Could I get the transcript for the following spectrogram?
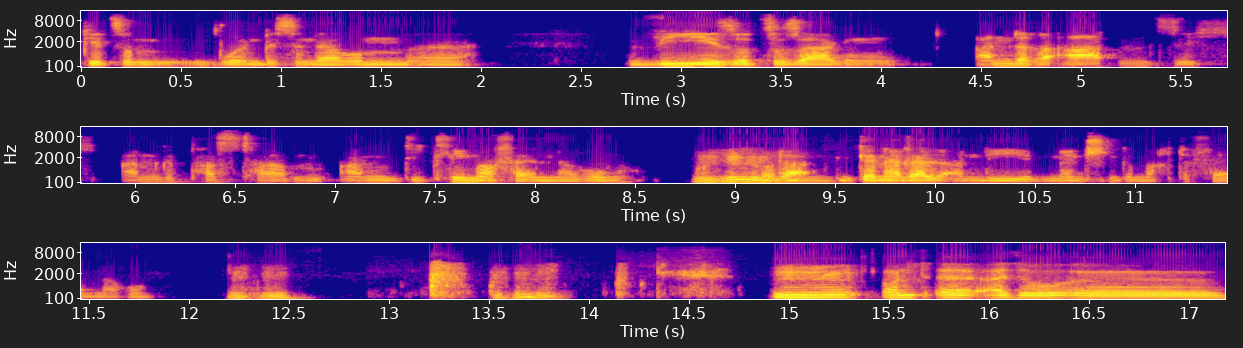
Geht so wohl ein bisschen darum, wie sozusagen andere Arten sich angepasst haben an die Klimaveränderung mhm. oder generell an die menschengemachte Veränderung. Mhm. Mhm. Mm, und äh, also äh,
